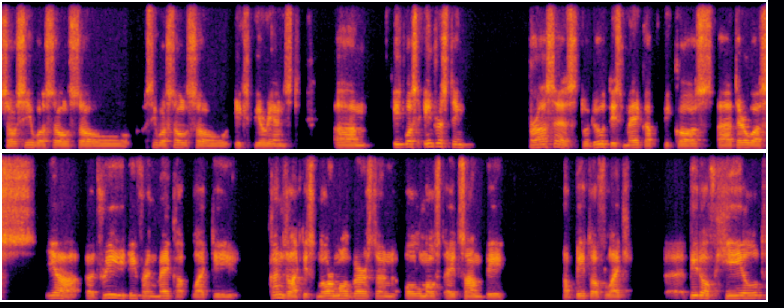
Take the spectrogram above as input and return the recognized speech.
so she was also she was also experienced. Um, it was interesting process to do this makeup because uh, there was yeah uh, three different makeup like the kind of like this normal version almost a zombie a bit of like a bit of healed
